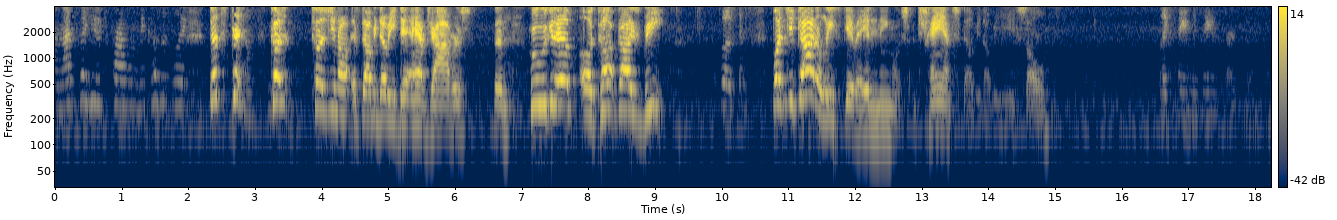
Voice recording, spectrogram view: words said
And that's the huge problem because it's like, That's you know, cause, cause you know if WWE didn't have jobbers, then who we could have uh, top guys beat? but But you gotta at least give Aiden English a chance, WWE. So like Sami Zayn, for example.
